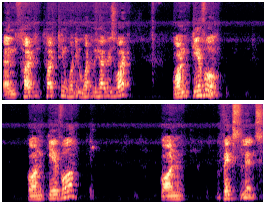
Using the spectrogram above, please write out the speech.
And third third thing what what we have is what? Concavo concavo con Vex lens.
